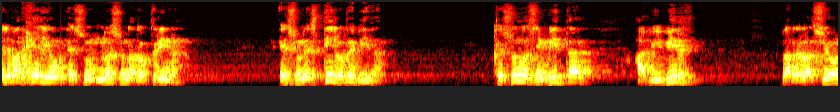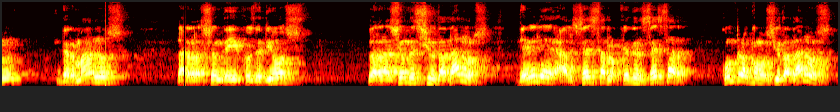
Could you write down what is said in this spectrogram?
El Evangelio no es una doctrina, es un estilo de vida. Jesús nos invita a vivir la relación de hermanos, la relación de hijos de Dios, la relación de ciudadanos. Denle al César lo que es del César, cumplan como ciudadanos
